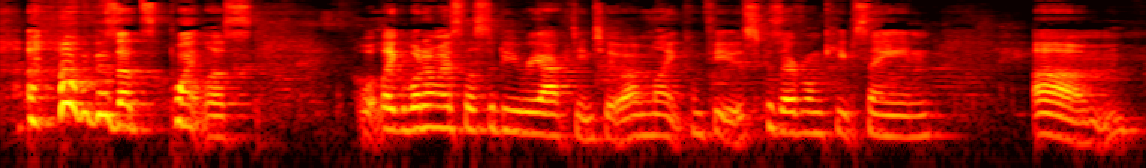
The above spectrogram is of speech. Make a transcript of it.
because that's pointless. Like, what am I supposed to be reacting to? I'm like confused because everyone keeps saying, um,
